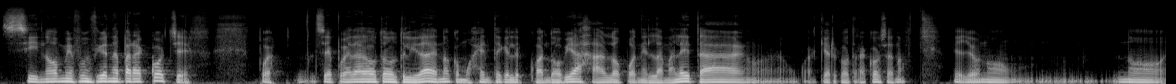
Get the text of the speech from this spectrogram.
si no me funciona para coches, pues se puede dar otras utilidades, ¿no? Como gente que cuando viaja lo pone en la maleta o cualquier otra cosa, ¿no? Que yo no, no,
